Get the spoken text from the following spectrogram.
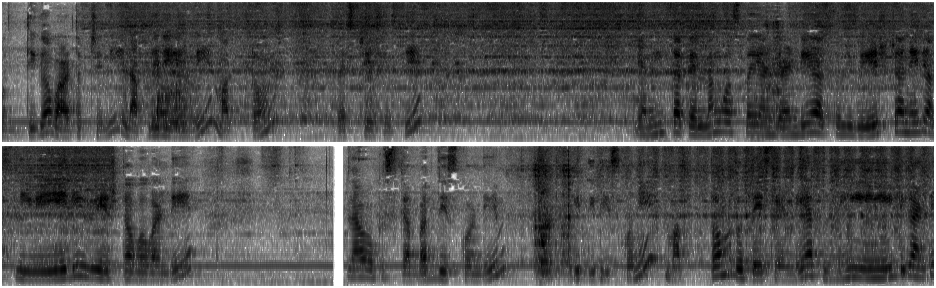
కొద్దిగా వాటర్ చల్లి ఇలా అప్లై చేయండి. మొత్తం ప్రెస్ చేసేసి ఎంత తెల్లంగా వస్తాయి అంటే అండి అసలు వేస్ట్ అనేది అసలు ఏది వేస్ట్ అవ్వవండి. ఇలా ఒక స్టబ్బర్ తీసుకోండి. ఇది తీసుకొని మొత్తం రుద్దేసేయండి. అసలు నీట్గా అంటే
